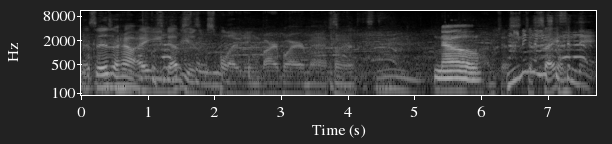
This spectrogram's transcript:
This isn't how AEW is exploding barbed wire match. when it, ですね No. I'm just, 2面が just 有刺鉄 saying. 線で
